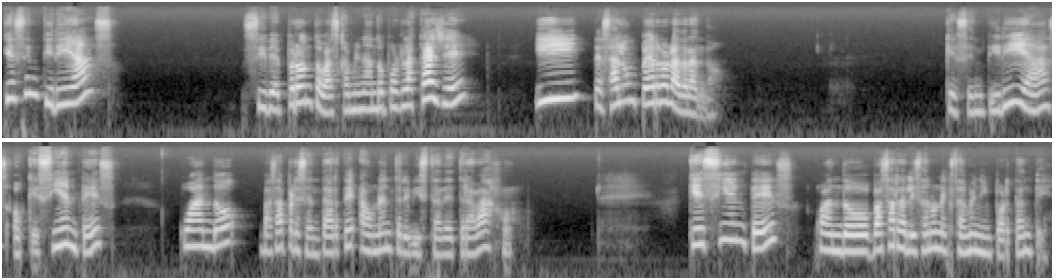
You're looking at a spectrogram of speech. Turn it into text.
¿Qué sentirías si de pronto vas caminando por la calle y te sale un perro ladrando? ¿Qué sentirías o qué sientes cuando vas a presentarte a una entrevista de trabajo? ¿Qué sientes cuando vas a realizar un examen importante?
